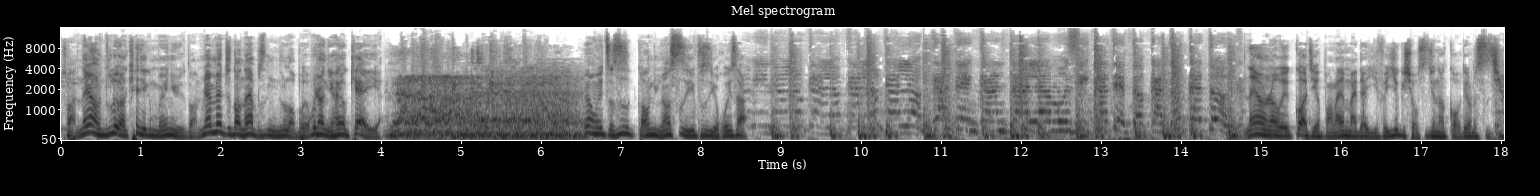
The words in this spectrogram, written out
是吧？那样乐看见个美女的，明明知道那不是你的老婆，为啥你还要看一眼？认为只是搞女人试衣服是一回事儿。那样认为逛街本来买点衣服一个小时就能搞定的事情，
